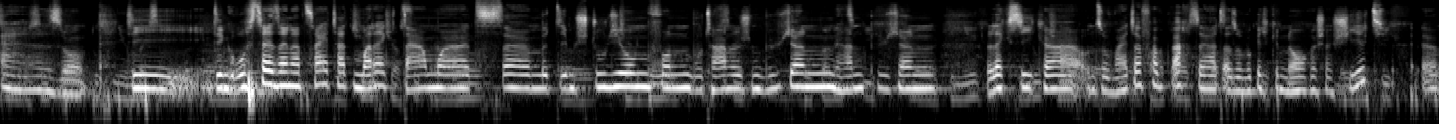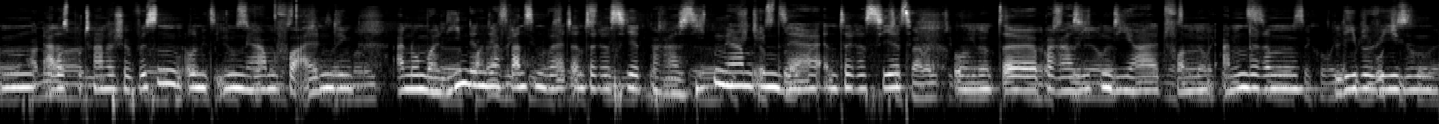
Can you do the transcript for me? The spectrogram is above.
Also, die, den Großteil seiner Zeit hat Marek damals äh, mit dem Studium von botanischen Büchern, Handbüchern, Lexika und so weiter verbracht. Er hat also wirklich genau recherchiert, ähm, alles botanische Wissen und ihn haben vor allen Dingen Anomalien in der Pflanzenwelt interessiert, Parasiten haben ihn sehr interessiert und äh, Parasiten, die halt von anderen Lebewesen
